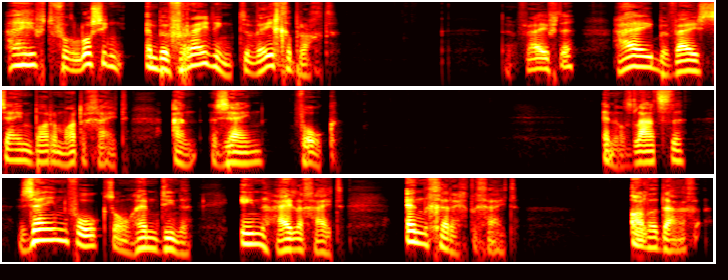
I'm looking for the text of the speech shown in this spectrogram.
hij heeft verlossing en bevrijding teweeggebracht. Ten vijfde, hij bewijst zijn barmhartigheid aan zijn volk. En als laatste, zijn volk zal hem dienen in heiligheid en gerechtigheid alle dagen.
